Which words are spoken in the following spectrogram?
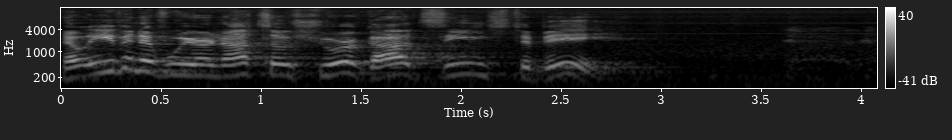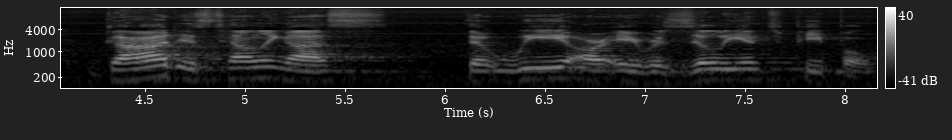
Now, even if we are not so sure God seems to be, God is telling us that we are a resilient people.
